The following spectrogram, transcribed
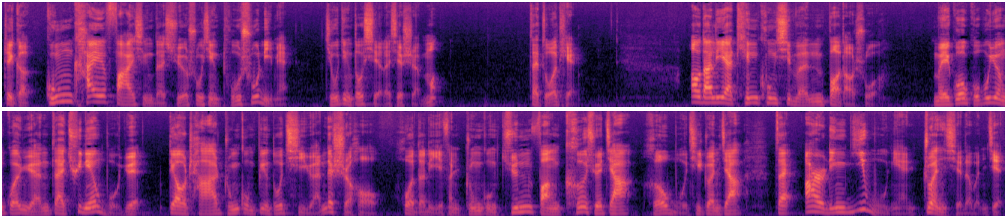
这个公开发行的学术性图书里面究竟都写了些什么。在昨天，澳大利亚天空新闻报道说，美国国务院官员在去年五月调查中共病毒起源的时候，获得了一份中共军方科学家和武器专家在二零一五年撰写的文件。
